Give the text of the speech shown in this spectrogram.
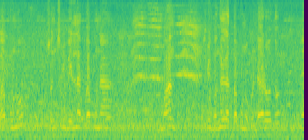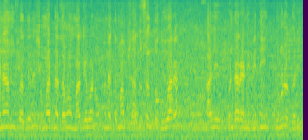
બાપુનો, સંત શ્રી વેલનાથ બાપુના મહંત શ્રી મંગલનાથ બાપુનો ભંડારો હતો. એના અનુસાર સમાજના તમામ આગેવાનો અને તમામ સાધુ સંતો દ્વારા આજે ભંડારાની વિધિ પૂર્ણ કરી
